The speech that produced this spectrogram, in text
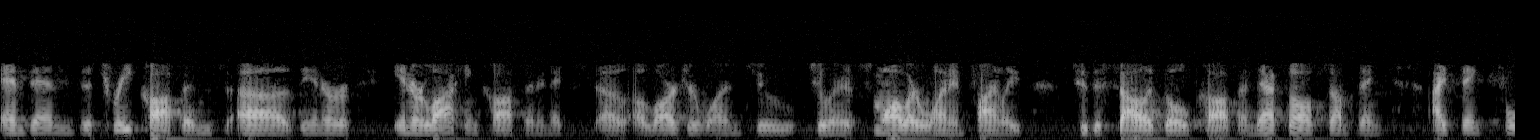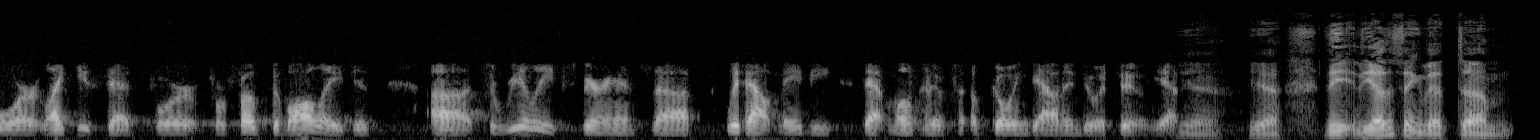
and then the three coffins, uh, the inner interlocking coffin, and ex- uh, a larger one to to a smaller one, and finally to the solid gold coffin. That's all something I think for, like you said, for for folks of all ages uh, to really experience uh, without maybe that moment of, of going down into a tomb. Yes. Yeah, yeah. The the other thing that um,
